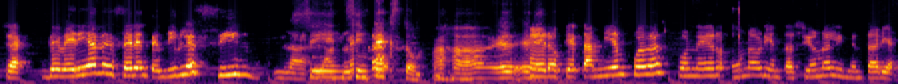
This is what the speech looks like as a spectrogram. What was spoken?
o sea, debería de ser entendible sin la, sin, sin texto, Ajá, pero que también puedas poner una orientación alimentaria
